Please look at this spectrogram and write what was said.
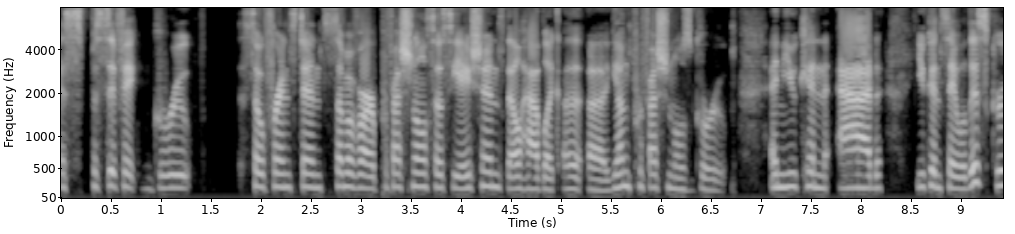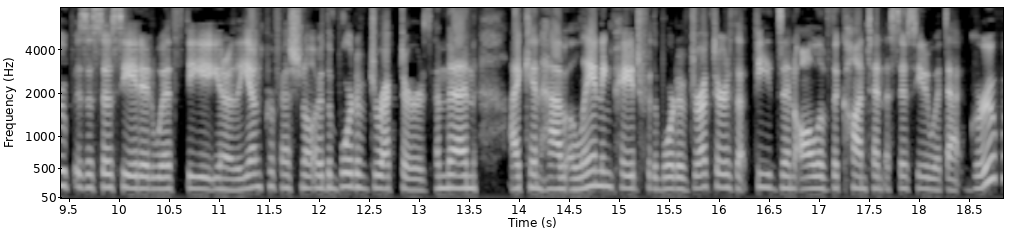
a specific group so for instance some of our professional associations they'll have like a, a, young professionals group. And you can add you can say well this group is associated with the you know the young professional or the board of directors. And then i can have a landing page for the board of directors that feeds in all of the content associated with that group.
